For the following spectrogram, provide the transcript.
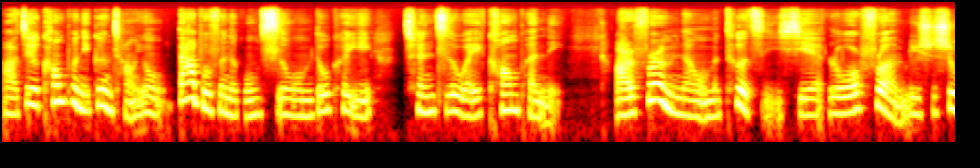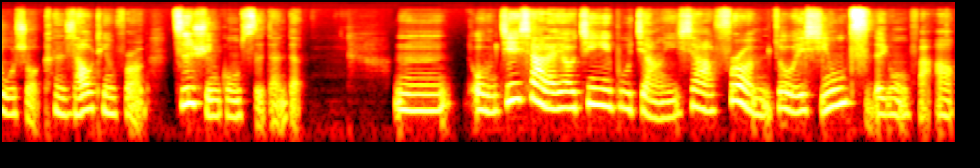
啊，这个 company 更常用。大部分的公司我们都可以称之为 company，而 firm 呢，我们特指一些 law firm 律师事务所、consulting firm 咨询公司等等。嗯，我们接下来要进一步讲一下 firm 作为形容词的用法啊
